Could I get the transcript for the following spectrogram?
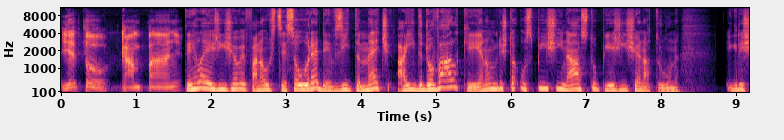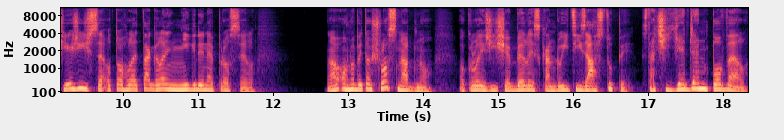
Je to kampaň. Tyhle Ježíšovi fanoušci jsou ready vzít meč a jít do války, jenom když to uspíší nástup Ježíše na trůn. I když Ježíš se o tohle takhle nikdy neprosil. No ono by to šlo snadno. Okolo Ježíše byly skandující zástupy. Stačí jeden povel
